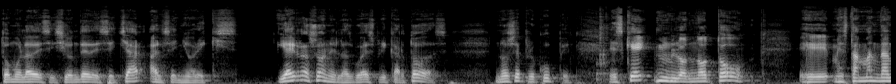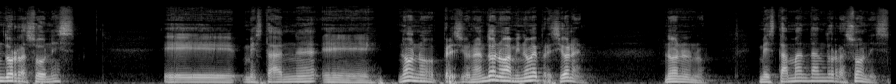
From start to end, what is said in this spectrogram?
tomó la decisión de desechar al señor X. Y hay razones, las voy a explicar todas. No se preocupen. Es que los noto, eh, me están mandando razones, eh, me están, eh, no, no, presionando, no, a mí no me presionan. No, no, no. Me están mandando razones.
